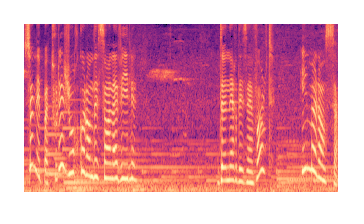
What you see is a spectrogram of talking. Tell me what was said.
ce n'est pas tous les jours que l'on descend à la ville. D'un air désinvolte, il me lança.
